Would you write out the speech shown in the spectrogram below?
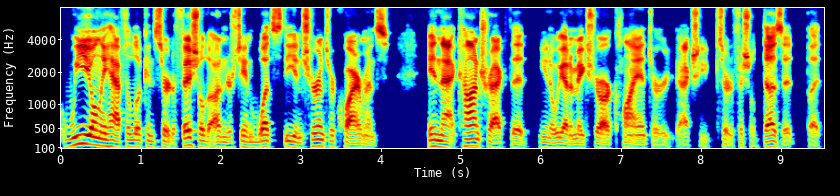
we only have to look in Certificial to understand what's the insurance requirements in that contract that, you know, we got to make sure our client or actually Certificial does it, but,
